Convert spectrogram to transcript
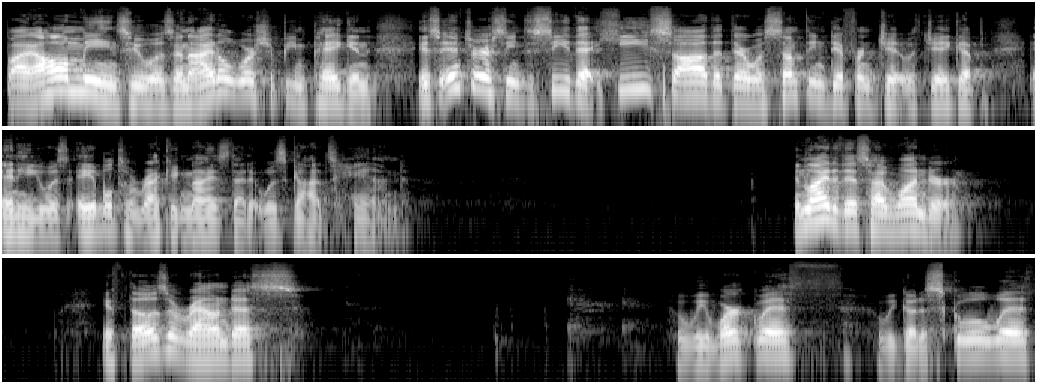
by all means, he was an idol worshiping pagan. It's interesting to see that he saw that there was something different with Jacob, and he was able to recognize that it was God's hand. In light of this, I wonder if those around us who we work with, who we go to school with,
